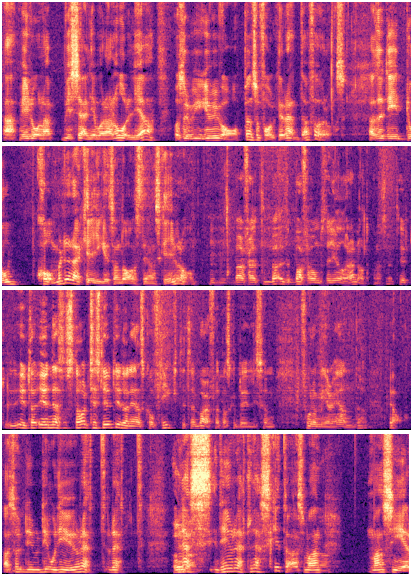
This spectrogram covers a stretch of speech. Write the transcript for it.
att vi, lånar, vi säljer vår olja och så bygger vi vapen så folk är rädda för oss. Alltså det är då kommer det där kriget som Dahlsten skriver om. Mm. Bara, för att, bara för att man måste göra något på något sätt. Ut- Utan, nästan, snart, till slut utan ens konflikt utan bara för att man ska bli, liksom, få något mer att hända. Ja, alltså det, det, och det är ju rätt, rätt, läs, det är ju rätt läskigt. Alltså man, Ja. man ser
